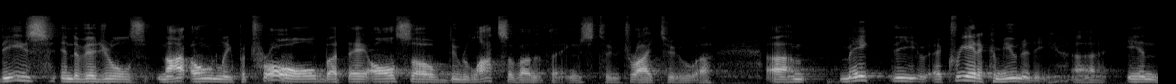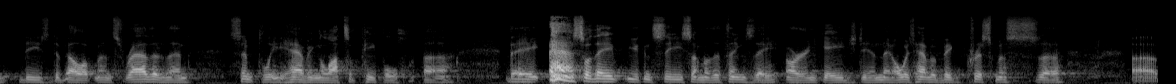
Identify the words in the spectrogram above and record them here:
these individuals not only patrol, but they also do lots of other things to try to uh, um, make the, uh, create a community uh, in these developments rather than simply having lots of people. They, so they, you can see some of the things they are engaged in. They always have a big Christmas uh, uh,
